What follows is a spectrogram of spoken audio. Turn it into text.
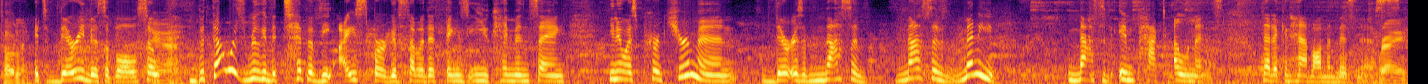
Totally. It's very visible. So, yeah. but that was really the tip of the iceberg of some of the things that you came in saying, you know, as procurement, there is a massive, massive, many massive impact elements that it can have on the business. Right.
